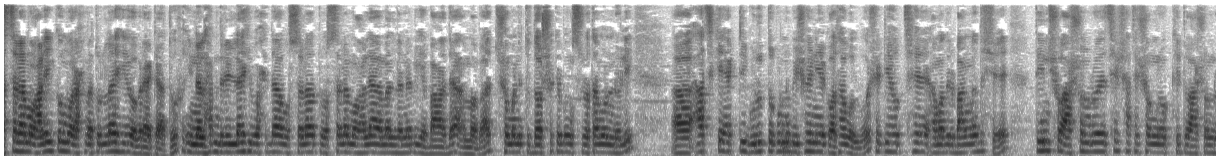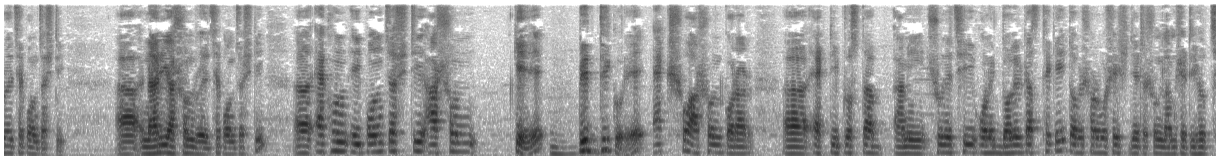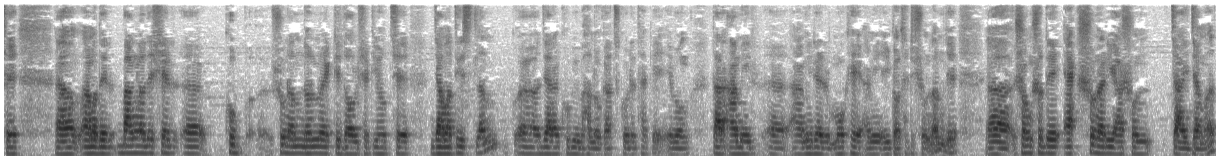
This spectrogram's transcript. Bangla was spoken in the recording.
আসসালামু আলাইকুম রহমতুল্লাহি ওবরাকাত ইন আলহামদুলিল্লাহ ওয়াহদা ওসালাত ওয়াসালামু আলা আমাল্লা নবী বাদা। আম্মাবাদ সম্মানিত দর্শক এবং শ্রোতা মণ্ডলী আহ, আজকে একটি গুরুত্বপূর্ণ বিষয় নিয়ে কথা বলব। সেটি হচ্ছে আমাদের বাংলাদেশে তিনশো আসন রয়েছে সাথে সংরক্ষিত আসন রয়েছে পঞ্চাশটি। নারী আসন রয়েছে পঞ্চাশটি। এখন এই পঞ্চাশটি আসনকে বৃদ্ধি করে একশো আসন করার একটি প্রস্তাব আমি শুনেছি অনেক দলের কাছ থেকেই, তবে সর্বশেষ যেটা শুনলাম সেটি হচ্ছে আমাদের বাংলাদেশের খুব সুনামধন্য একটি দল সেটি হচ্ছে জামাতি ইসলাম যারা খুবই ভালো কাজ করে থাকে এবং তার আমির আমিরের মুখে আমি এই কথাটি শুনলাম যে সংসদে একশো নারী আসন চাই জামাত।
